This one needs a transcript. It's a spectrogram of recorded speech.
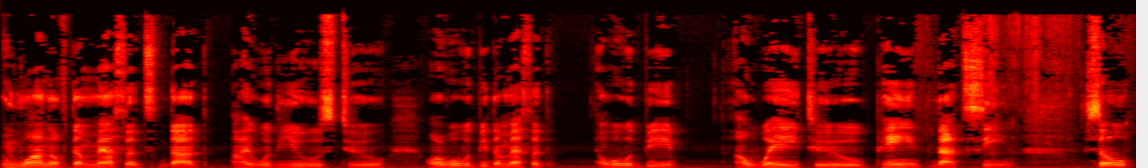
one of the methods that I would use to, or what would be the method, what would be a way to paint that scene. So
